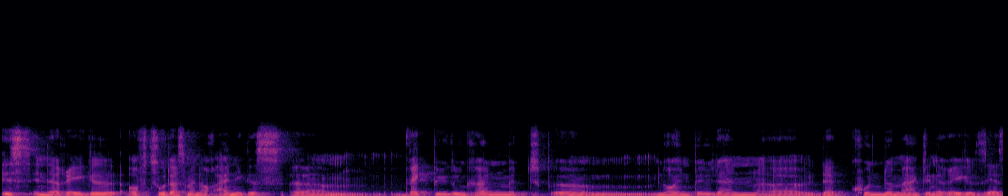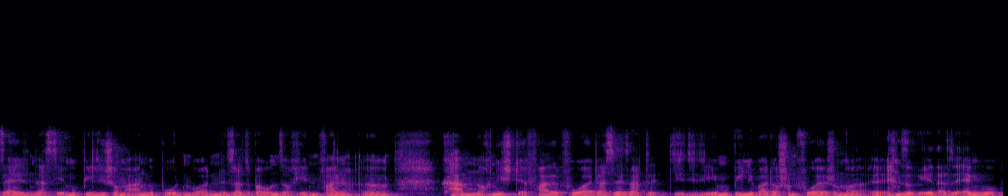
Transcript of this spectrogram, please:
ist in der Regel oft so, dass wir noch einiges ähm, wegbügeln können mit ähm, neuen Bildern. Äh, der Kunde merkt in der Regel sehr selten, dass die Immobilie schon mal angeboten worden ist. Also bei uns auf jeden Fall äh, kam noch nicht der Fall vor, dass er sagte, die, die Immobilie war doch schon vorher schon mal äh, inseriert. Also irgendwo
